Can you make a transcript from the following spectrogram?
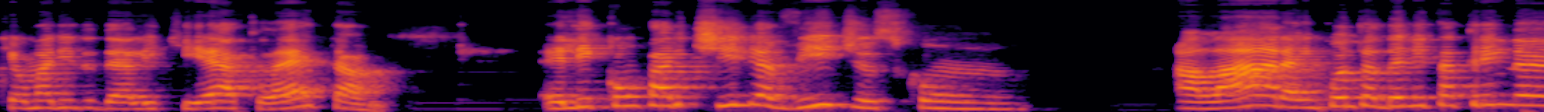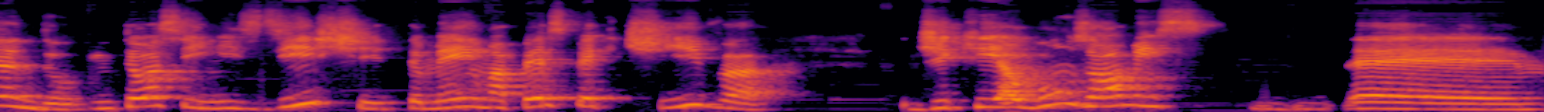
que é o marido dela e que é atleta, ele compartilha vídeos com, a Lara enquanto a Dani está treinando. Então, assim, existe também uma perspectiva de que alguns homens é,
